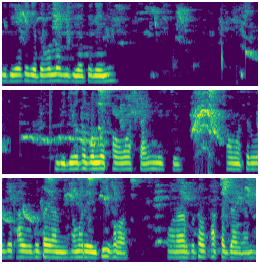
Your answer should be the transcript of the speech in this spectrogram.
ভিডিওকে যেতে বলল ভিডিওকে গেইনি। ভিডিও তো বলল ছ মাস টাইম দিচ্ছে ছ মাসের মধ্যে থাকব কোথায় আমি আমার এইটাই ঘর। আমার আর কোথাও থাকার জায়গা না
